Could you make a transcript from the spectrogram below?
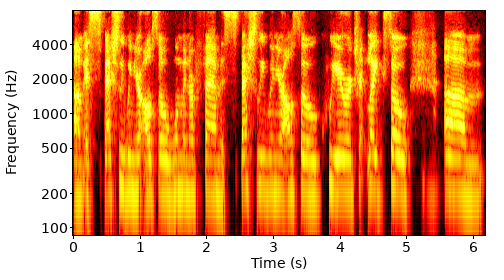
um, especially when you're also a woman or femme especially when you're also queer or tra- like so um,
